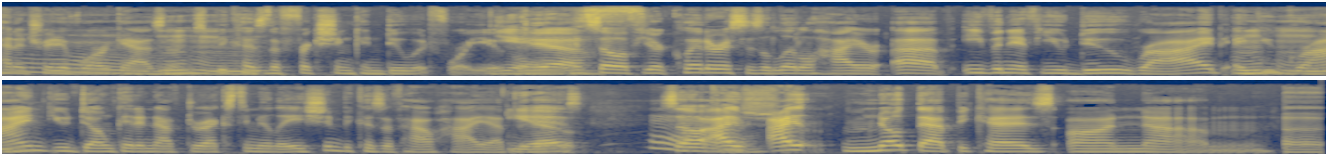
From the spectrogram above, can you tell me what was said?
penetrative orgasms because the friction can do it for you. Yeah. And so if your clitoris is a little higher up, even if you do ride and Mm-hmm. you grind, you don't get enough direct stimulation because of how high up Yep. it is. So I, I note that because on um, Oh,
